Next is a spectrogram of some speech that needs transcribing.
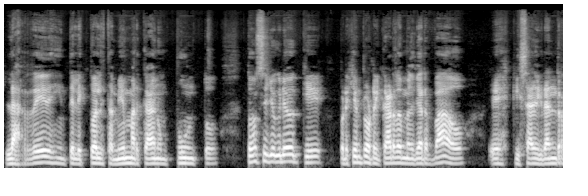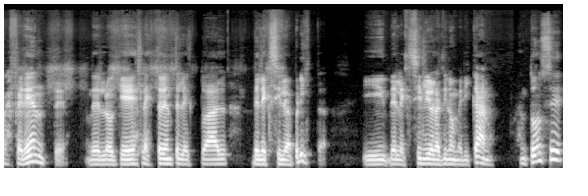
las redes intelectuales también marcaban un punto. Entonces yo creo que, por ejemplo, Ricardo Melgar Bao es quizá el gran referente de lo que es la historia intelectual del exilio aprista y del exilio latinoamericano. Entonces,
